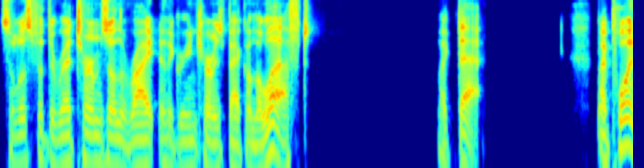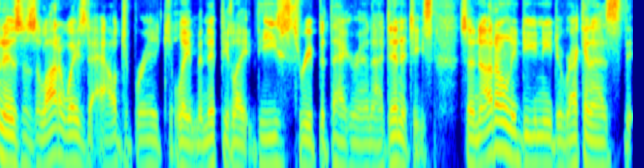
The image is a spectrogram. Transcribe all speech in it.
So let's put the red terms on the right and the green terms back on the left, like that. My point is, there's a lot of ways to algebraically manipulate these three Pythagorean identities. So not only do you need to recognize, the,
